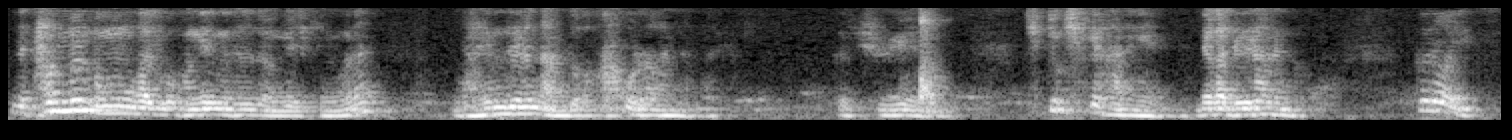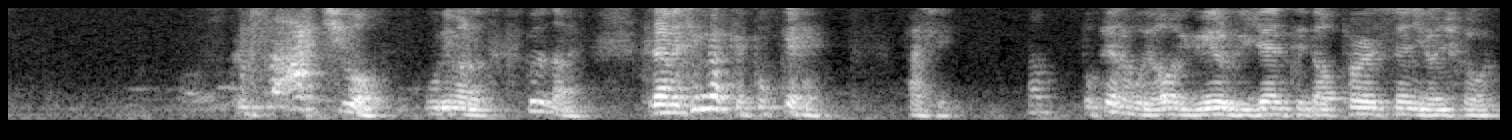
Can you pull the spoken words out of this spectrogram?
근데 단문 복문 가지고 관계대명사를 연결시키는 거는 나름대로 난도가 확 올라간단 말이야. 그 주위에 칙칙칙하게 가능해. 내가 늘 하는 거. 끌어니. 그럼 싹 치워. 우리말로 탁 끌어다가. 그 다음에 생각해. 복귀해. 다시. 어? 복귀하라고요. will resent the person 이런 식으로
